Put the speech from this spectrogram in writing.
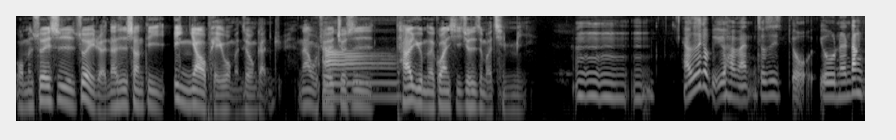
我们虽是罪人，但是上帝硬要陪我们这种感觉。那我觉得就是他与我们的关系就是这么亲密。嗯嗯嗯嗯，然后这个比喻还蛮，就是有有能让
